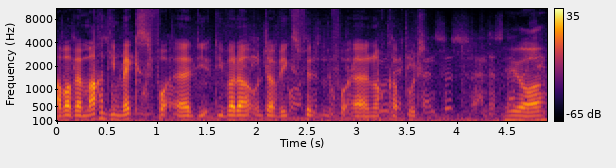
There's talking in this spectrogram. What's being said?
Aber wir machen die Mechs, vor- äh, die, die wir da unterwegs finden, äh, noch kaputt. Ja.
